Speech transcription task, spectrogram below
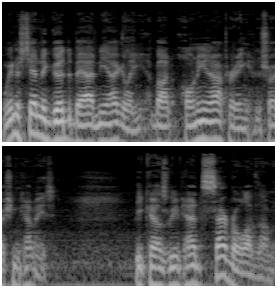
We understand the good, the bad, and the ugly about owning and operating construction companies because we've had several of them.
